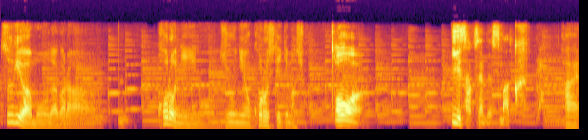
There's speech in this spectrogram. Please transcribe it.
次はもうだから、んコロニーの住人を殺していきましょあ。おういい作戦です、マック。う。はい。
